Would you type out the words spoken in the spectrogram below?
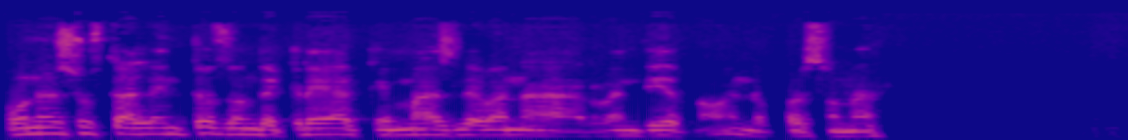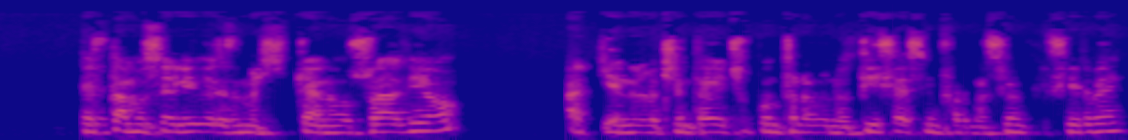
poner sus talentos donde crea que más le van a rendir, ¿no? En lo personal. Estamos en Líderes Mexicanos Radio, aquí en el 88.9 Noticias, información que sirve,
